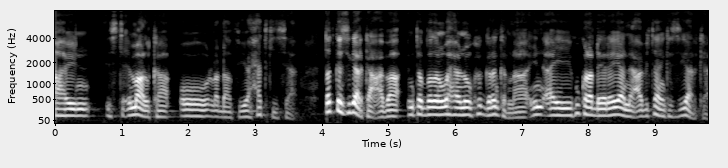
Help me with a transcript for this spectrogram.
ahayn isticmaalka oo la dhaafiyo xadkiisa. Dadka sigaarka caba inta badan waxaanu ka garan karnaa in ay ku kala dheereeyaan cabitaanka sigaarka.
